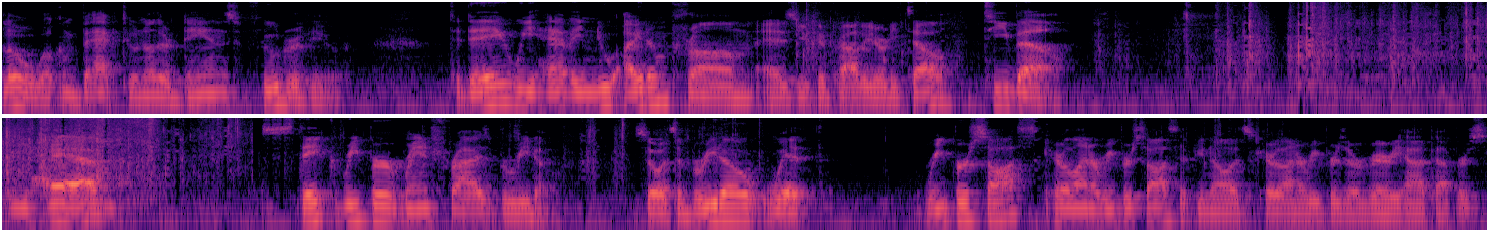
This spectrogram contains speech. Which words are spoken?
Hello, welcome back to another Dan's Food Review. Today we have a new item from, as you could probably already tell, T-Bell. We have Steak Reaper Ranch Fries Burrito. So it's a burrito with Reaper sauce, Carolina Reaper sauce. If you know, it's Carolina Reapers are very hot peppers.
